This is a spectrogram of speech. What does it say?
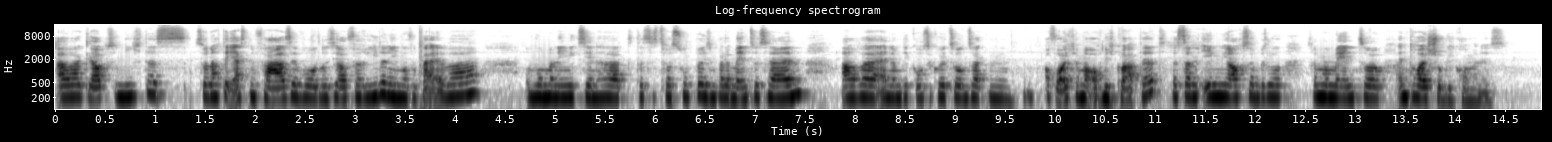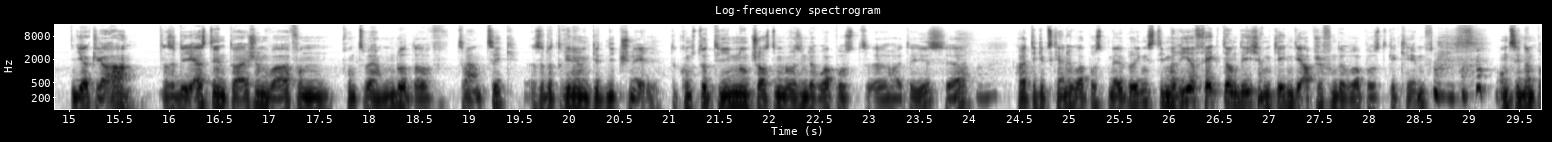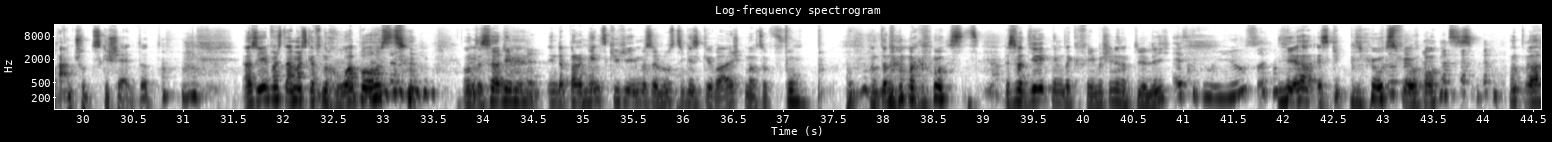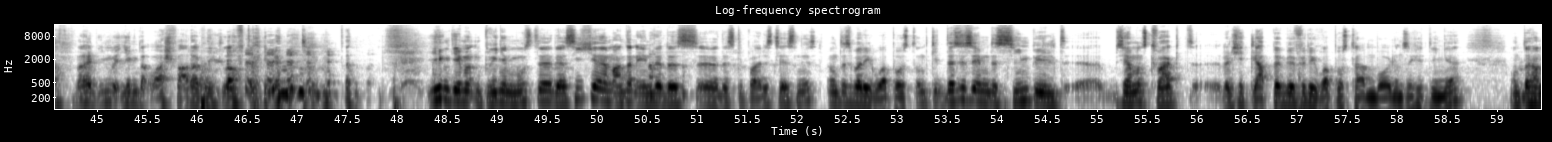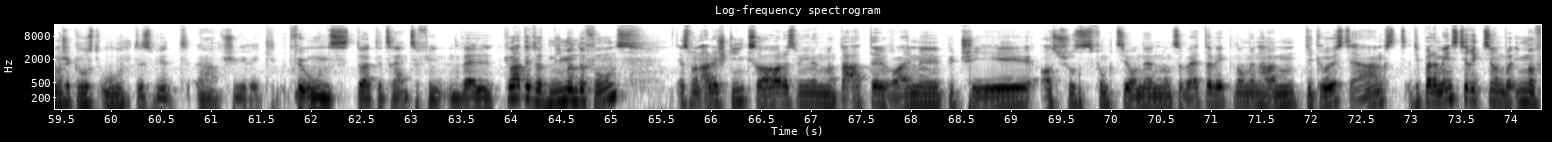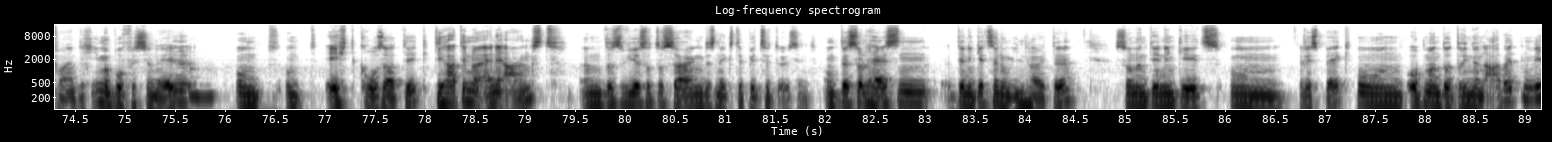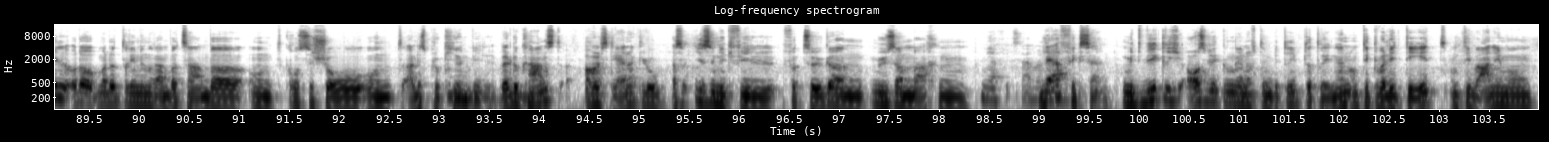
Aber glaubst du nicht, dass so nach der ersten Phase, wo das Euphorie dann irgendwo vorbei war und wo man irgendwie gesehen hat, dass es zwar super ist, im Parlament zu sein, aber einem die große Koalition sagt, hm, auf euch haben wir auch nicht gewartet, dass dann irgendwie auch so ein bisschen so ein Moment so Enttäuschung gekommen ist? Ja klar, Also die erste Enttäuschung war von, von 200 auf 20. Also da drinnen geht nichts schnell. Du kommst dorthin und schaust mal, was in der Rohrpost äh, heute ist. Ja. Mhm. Heute gibt's keine Rohrpost mehr übrigens. Die Maria Fekter und ich haben gegen die Abschaffung der Rohrpost gekämpft und sind am Brandschutz gescheitert. Also jedenfalls damals gab's noch Rohrpost und das hat in, in der Parlamentsküche immer so ein lustiges Geräusch gemacht, so Fump. Und dann haben wir gewusst, das war direkt neben der Kaffeemaschine natürlich. Es gibt News. Ja, es gibt News für uns. Und war, war halt immer irgendein Arschvater-Rundlauf drin, und dann irgendjemanden bringen musste, der sicher am anderen Ende des, äh, des Gebäudes gesessen ist. Und das war die Rohrpost. Und das ist eben das Sinnbild. Äh, sie haben uns gefragt, welche Klappe wir für die Rohrpost haben wollen und solche Dinge. Und da haben wir schon gewusst, uh, das wird äh, schwierig für uns, dort jetzt reinzufinden, weil gewartet hat niemand auf uns es waren alle stinksauer, dass wir ihnen Mandate, Räume, Budget, Ausschussfunktionen und so weiter weggenommen haben. Die größte Angst, die Parlamentsdirektion war immer freundlich, immer professionell mhm. und, und echt großartig. Die hatte nur eine Angst, ähm, dass wir sozusagen das nächste BZÖ sind. Und das soll heißen, denen geht es nicht um Inhalte, sondern denen geht es um Respekt und ob man da drinnen arbeiten will oder ob man da drinnen Rambazamba und große Show und alles blockieren will. Weil du kannst auch als kleiner Club also irrsinnig viel verzögern, mühsam machen, nervig sein. Nervig sein. Mit wirklich Auswirkungen auf den Betrieb da drinnen und die Qualität und die Wahrnehmung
